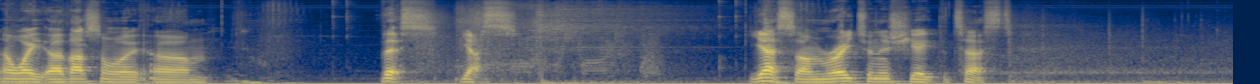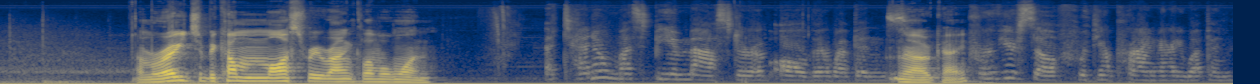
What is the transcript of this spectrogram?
No, wait, uh, that's not I, um. This, yes. Yes, I'm ready to initiate the test. I'm ready to become mastery rank level 1. Ateno must be a master of all their weapons. Oh, okay. Prove yourself with your primary weapon.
